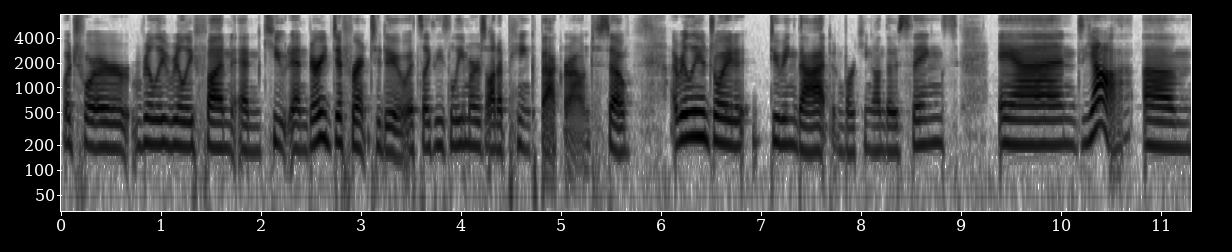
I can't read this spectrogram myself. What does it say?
which were really, really fun and cute and very different to do. It's like these lemurs on a pink background. So I really enjoyed doing that and working on those things. And yeah, um,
